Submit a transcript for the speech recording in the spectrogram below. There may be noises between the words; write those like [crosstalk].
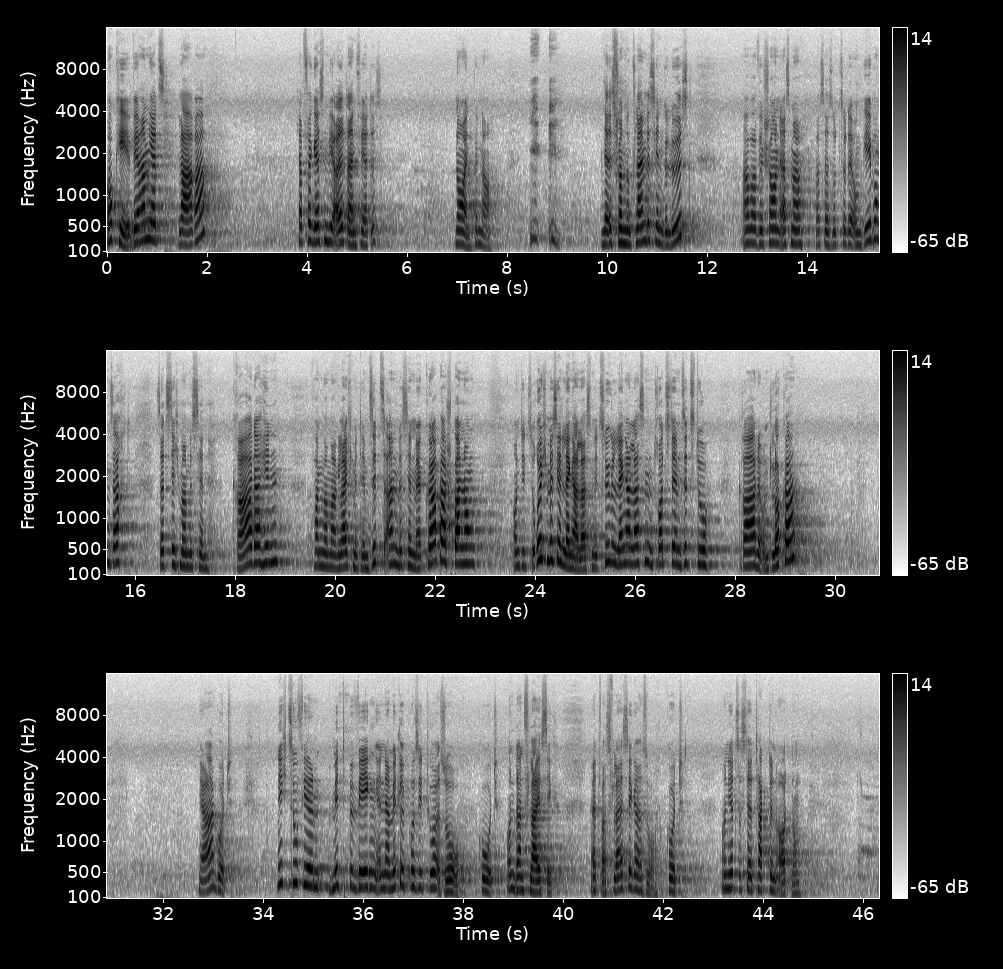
Okay, wir haben jetzt Lara. Ich habe vergessen, wie alt dein Pferd ist. Neun, genau. Der ist schon so ein klein bisschen gelöst, aber wir schauen erstmal, was er so zu der Umgebung sagt. Setz dich mal ein bisschen gerader hin. Fangen wir mal gleich mit dem Sitz an. Ein bisschen mehr Körperspannung und die ruhig ein bisschen länger lassen. Die Zügel länger lassen und trotzdem sitzt du gerade und locker. Ja, gut. Nicht zu viel mitbewegen in der Mittelpositur. So, gut. Und dann fleißig. Etwas fleißiger. So, gut. Und jetzt ist der Takt in Ordnung.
